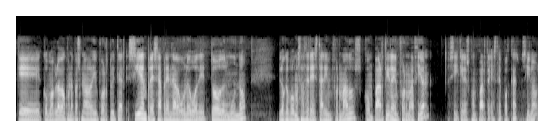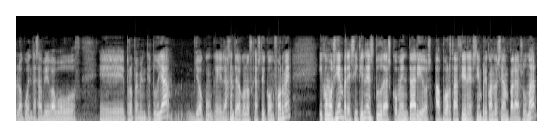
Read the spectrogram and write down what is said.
Que como hablaba con una persona hoy por Twitter, siempre se aprende algo nuevo de todo el mundo. Lo que podemos hacer es estar informados, compartir la información. Si quieres, comparte este podcast. Si no, lo cuentas a viva voz eh, propiamente tuya. Yo con que la gente lo conozca estoy conforme. Y como siempre, si tienes dudas, comentarios, aportaciones, siempre y cuando sean para sumar,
